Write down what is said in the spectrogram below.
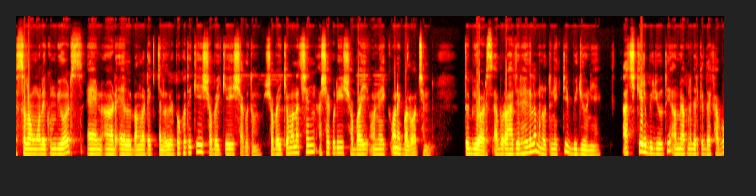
আসসালামু আলাইকুম ভিউয়ার্স, এনআরএল বাংলা টেক চ্যানেলের পক্ষ থেকে সবাইকে স্বাগতম। সবাই কেমন আছেন? আশা করি সবাই অনেক অনেক ভালো আছেন। তো ভিউয়ার্স, আবারও হাজির হয়ে গেলাম নতুন একটি ভিডিও নিয়ে। আজকের ভিডিওতে আমি আপনাদেরকে দেখাবো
